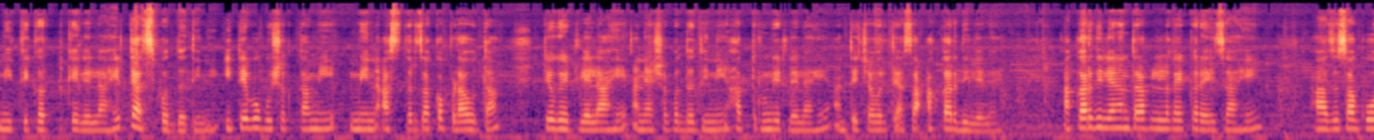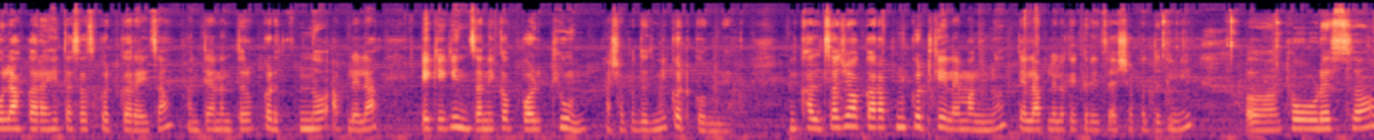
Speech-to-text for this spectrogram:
मी ते कट केलेलं आहे त्याच पद्धतीने. इथे बघू शकता मी मेन अस्तरचा कपडा होता तो घेतलेला आहे आणि अशा पद्धतीने हातरून घेतलेला आहे आणि त्याच्यावरती असा आकार दिलेला आहे. आकार दिल्यानंतर आपल्याला काय करायचं आहे? हा जसा गोल आकार आहे तसाच कट करायचा आणि त्यानंतर कडनं आपल्याला एक एक इंचाने कपड ठेवून अशा पद्धतीने कट करून घ्या. आणि खालचा जो आकार आपण कट केला आहे मागणं त्याला आपल्याला काय करायचं आहे अशा पद्धतीने थोडंसं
